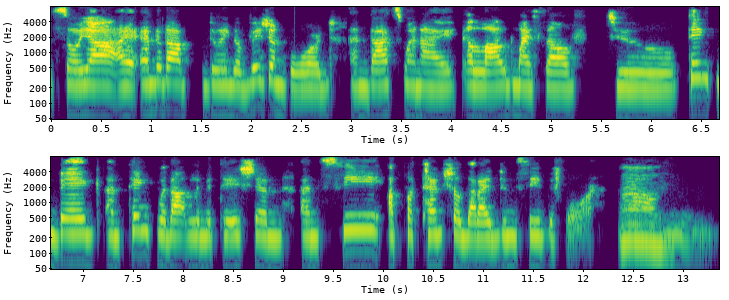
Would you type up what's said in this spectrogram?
So, yeah, I ended up doing a vision board. And that's when I allowed myself to think big and think without limitation and see a potential that I didn't see before. Mm. Um,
